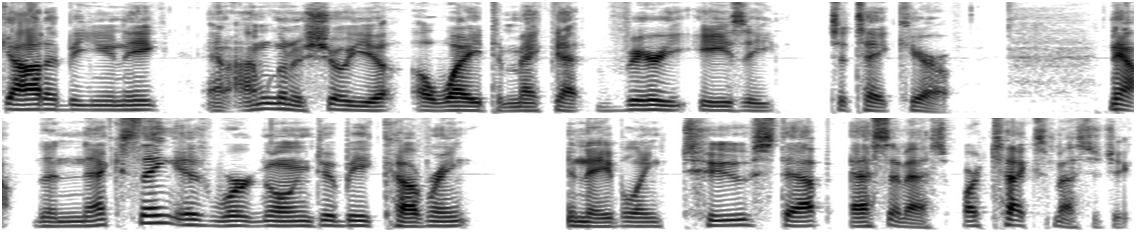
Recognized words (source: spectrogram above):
got to be unique, and I'm going to show you a way to make that very easy to take care of. Now, the next thing is we're going to be covering enabling two-step SMS or text messaging.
